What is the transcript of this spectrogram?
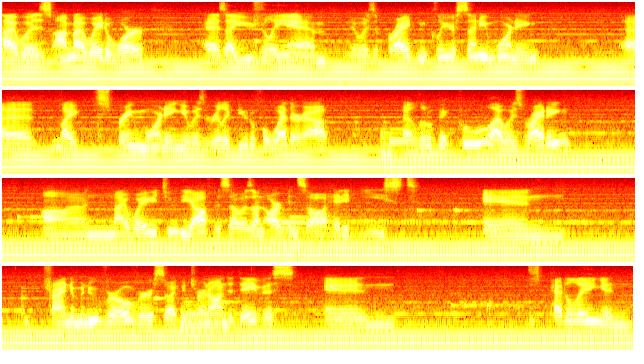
I was on my way to work, as I usually am. It was a bright and clear sunny morning, uh, like spring morning. It was really beautiful weather out, a little bit cool. I was riding on my way to the office. I was on Arkansas, headed east, and trying to maneuver over so I could turn on to Davis and just pedaling and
